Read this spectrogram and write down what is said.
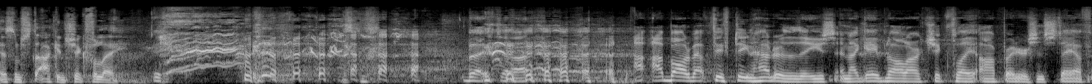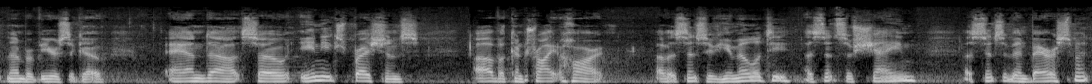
and some stock in Chick Fil A. but uh, I, I, bought about 1,500 of these, and I gave to all our Chick fil A operators and staff a number of years ago. And uh, so, any expressions of a contrite heart, of a sense of humility, a sense of shame, a sense of embarrassment,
